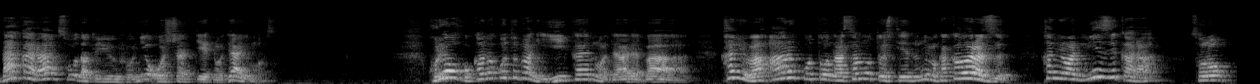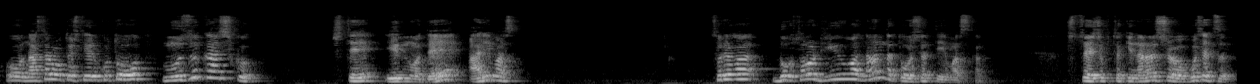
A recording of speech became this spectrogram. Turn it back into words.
だからそうだというふうにおっしゃっているのであります。これを他の言葉に言い換えるのであれば、神はあることをなさろうとしているにもかかわらず、神は自らそのなさろうとしていることを難しくしているのであります。それが、その理由は何だとおっしゃっていますか？出エジプト記7章5節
